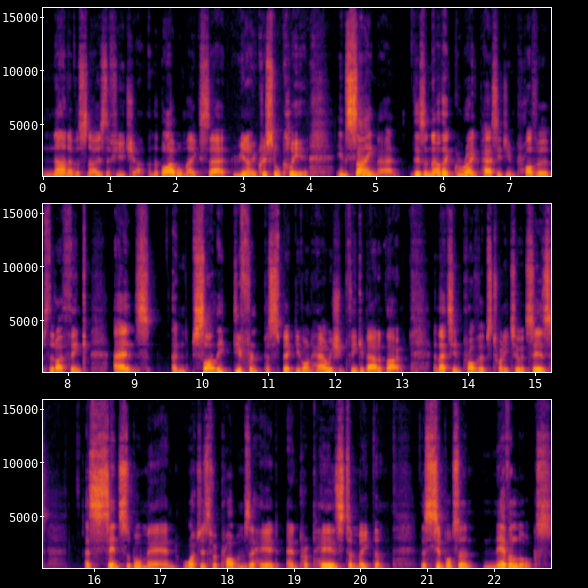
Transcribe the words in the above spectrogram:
none of us knows the future, and the Bible makes that you know crystal clear. In saying that, there's another great passage in Proverbs that I think adds a slightly different perspective on how we should think about it, though, and that's in Proverbs 22. It says a sensible man watches for problems ahead and prepares to meet them. The simpleton never looks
